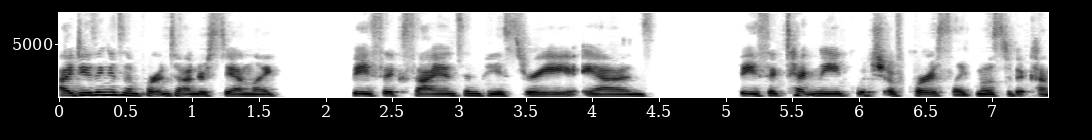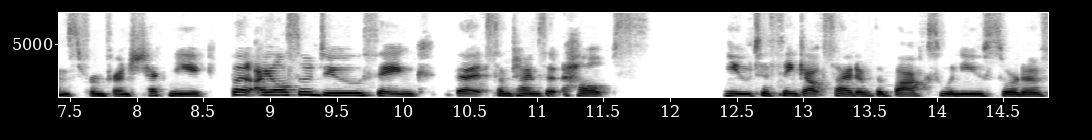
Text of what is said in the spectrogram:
I do think it's important to understand like basic science in pastry and basic technique, which of course, like most of it comes from French technique. But I also do think that sometimes it helps you to think outside of the box when you sort of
